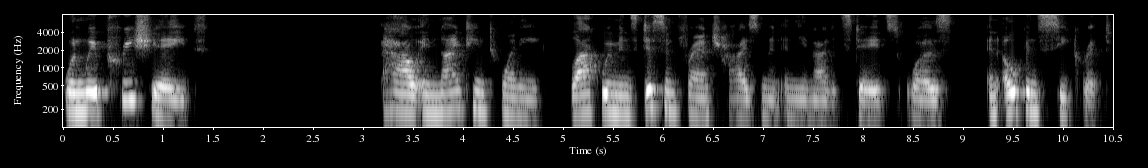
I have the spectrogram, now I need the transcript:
When we appreciate how in 1920, Black women's disenfranchisement in the United States was an open secret.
